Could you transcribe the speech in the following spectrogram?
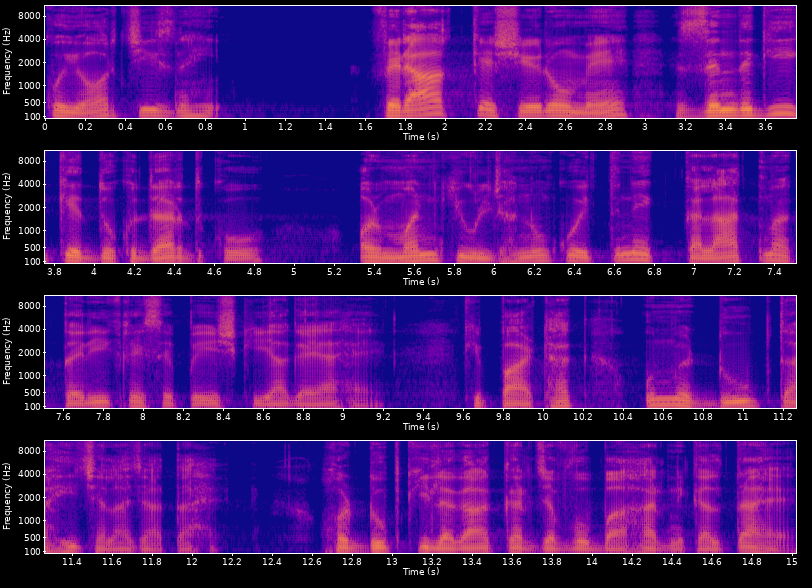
कोई और चीज़ नहीं। फिराक के शेरों में ज़िंदगी के दुख दर्द को और मन की उलझनों को इतने कलात्मक तरीके से पेश किया गया है कि पाठक उनमें डूबता ही चला जाता है और डुबकी लगाकर जब वो बाहर निकलता है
